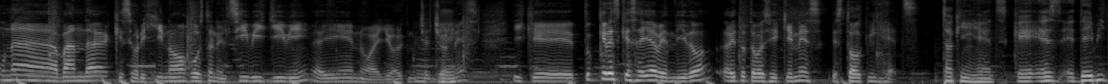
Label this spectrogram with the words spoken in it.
una banda que se originó justo en el CBGB, ahí en Nueva York, muchachones. Y que tú crees que se haya vendido. Ahorita te voy a decir quién es. Es Talking Heads. Talking Heads, que es eh, David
